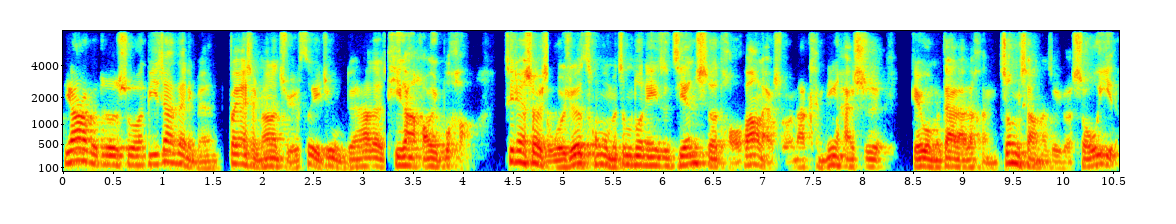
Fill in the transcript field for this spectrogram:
第二个就是说，B 站在里面扮演什么样的角色，以及我们对它的体感好与不好这件事儿，我觉得从我们这么多年一直坚持的投放来说，那肯定还是给我们带来了很正向的这个收益的。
